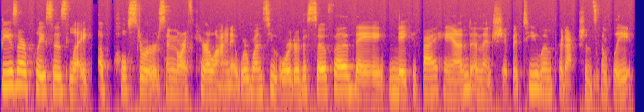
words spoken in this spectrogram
these are places like upholsterers in North Carolina, where once you order the sofa, they make it by hand and then ship it to you when production's complete.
